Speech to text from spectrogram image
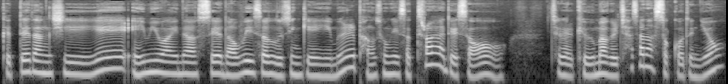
그때 당시에 에이미 와이너스의 Love is a Losing Game을 방송에서 틀어야 돼서 제가 이렇게 음악을 찾아놨었거든요.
